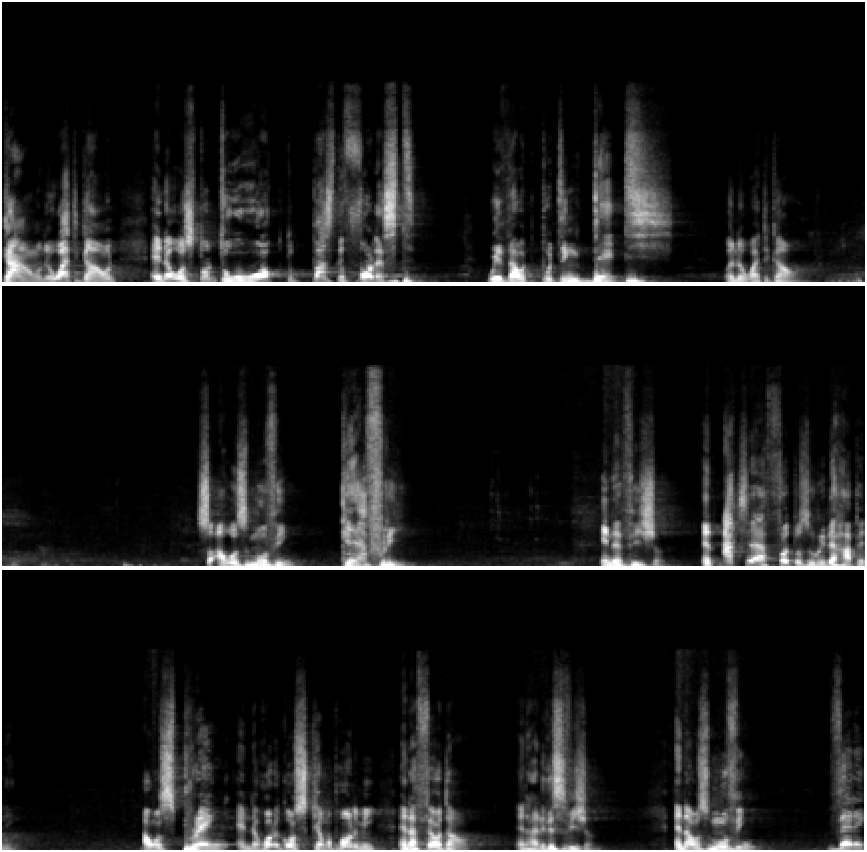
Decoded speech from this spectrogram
gown, a white gown, and I was told to walk to pass the forest without putting dirt on a white gown. So I was moving carefully in a vision. And actually, I thought it was really happening. I was praying, and the Holy Ghost came upon me, and I fell down and had this vision. And I was moving very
